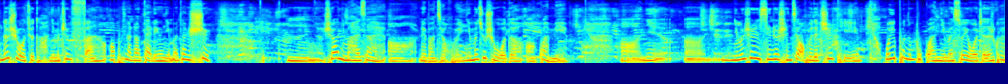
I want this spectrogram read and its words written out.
那是我觉得你们真烦，我不想这样带领你们，但是，嗯，只要你们还在啊，列邦教会，你们就是我的啊冠冕，啊，你，嗯，你们是行者神教会的肢体，我也不能不管你们，所以我真的是快，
